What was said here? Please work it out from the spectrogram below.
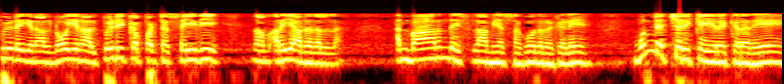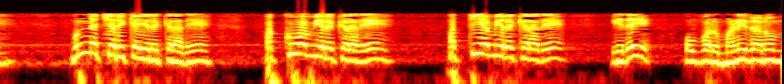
பீடையினால் நோயினால் பீடிக்கப்பட்ட செய்தி நாம் அறியாததல்ல. அன்பார்ந்த இஸ்லாமிய சகோதரர்களே முன்னெச்சரிக்கை இருக்கிறதே முன்னெச்சரிக்கை இருக்கிறதே பக்குவம் இருக்கிறதே பத்தியம் இருக்கிறதே. இதை ஒவ்வொரு மனிதனும்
